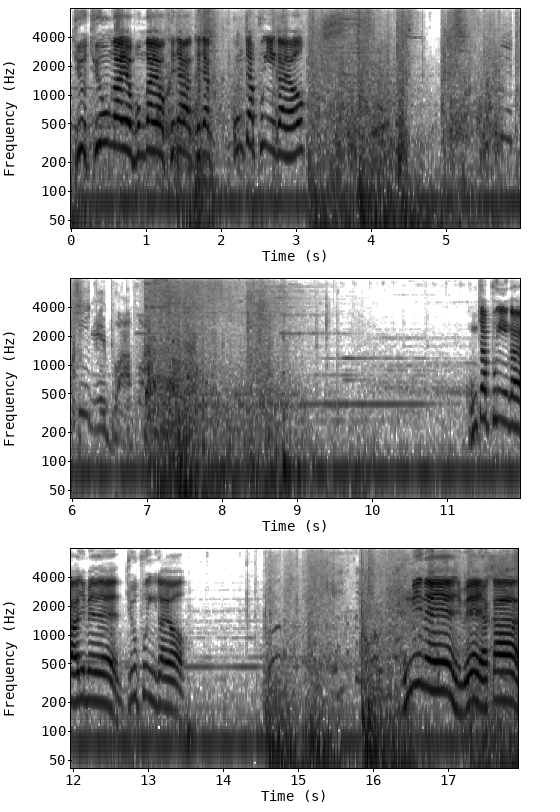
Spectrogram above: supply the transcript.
듀, 듀온가요? 뭔가요? 그냥, 그냥 공짜풍인가요? 봐봐. 공짜풍인가요? 아니면은 듀오풍인가요? 국민은 왜 약간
